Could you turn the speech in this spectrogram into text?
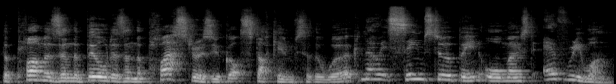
the plumbers and the builders and the plasterers who got stuck into the work. No, it seems to have been almost everyone.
